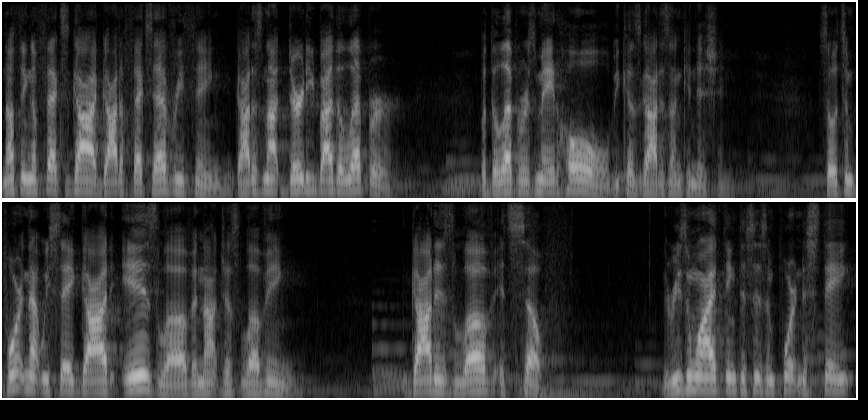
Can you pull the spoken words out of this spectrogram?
Nothing affects God. God affects everything. God is not dirtied by the leper, but the leper is made whole because God is unconditioned. So it's important that we say God is love and not just loving. God is love itself. The reason why I think this is important to state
